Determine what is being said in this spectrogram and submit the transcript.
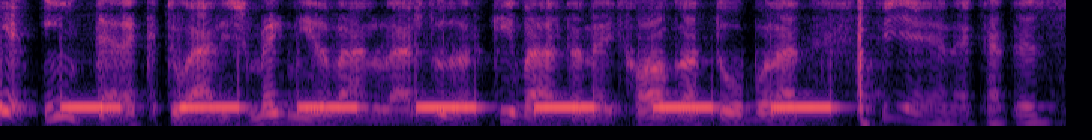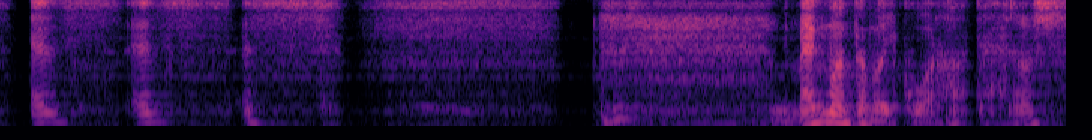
ilyen intellektuális megnyilvánulást tudott kiváltani egy hallgatóból, hát figyeljenek, hát ez, ez, ez, ez... Megmondtam, hogy korhatáros.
